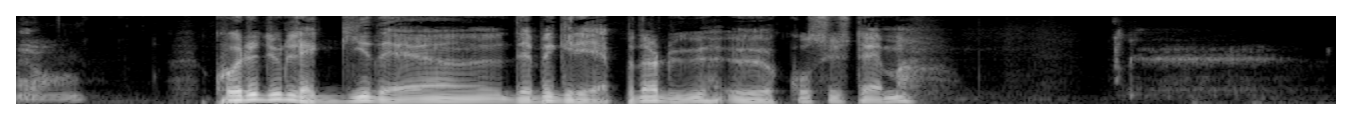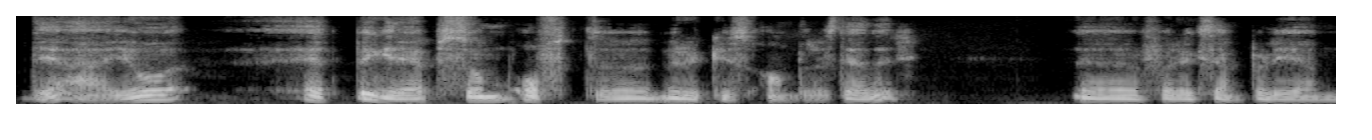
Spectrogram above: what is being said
Ja. Hvor er det du legger i det, det begrepet der, du, økosystemet? Det er jo et begrep som ofte brukes andre steder. F.eks. i en,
